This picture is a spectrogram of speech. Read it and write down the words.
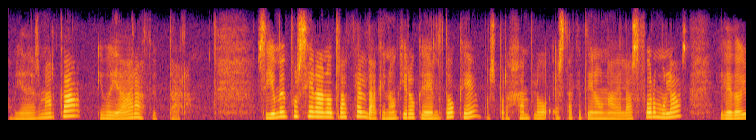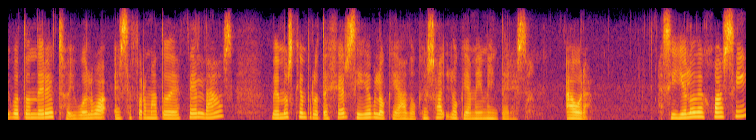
Lo voy a desmarcar y voy a dar a aceptar. Si yo me pusiera en otra celda que no quiero que él toque, pues por ejemplo esta que tiene una de las fórmulas, y le doy botón derecho y vuelvo a ese formato de celdas, vemos que en proteger sigue bloqueado, que es lo que a mí me interesa. Ahora, si yo lo dejo así,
